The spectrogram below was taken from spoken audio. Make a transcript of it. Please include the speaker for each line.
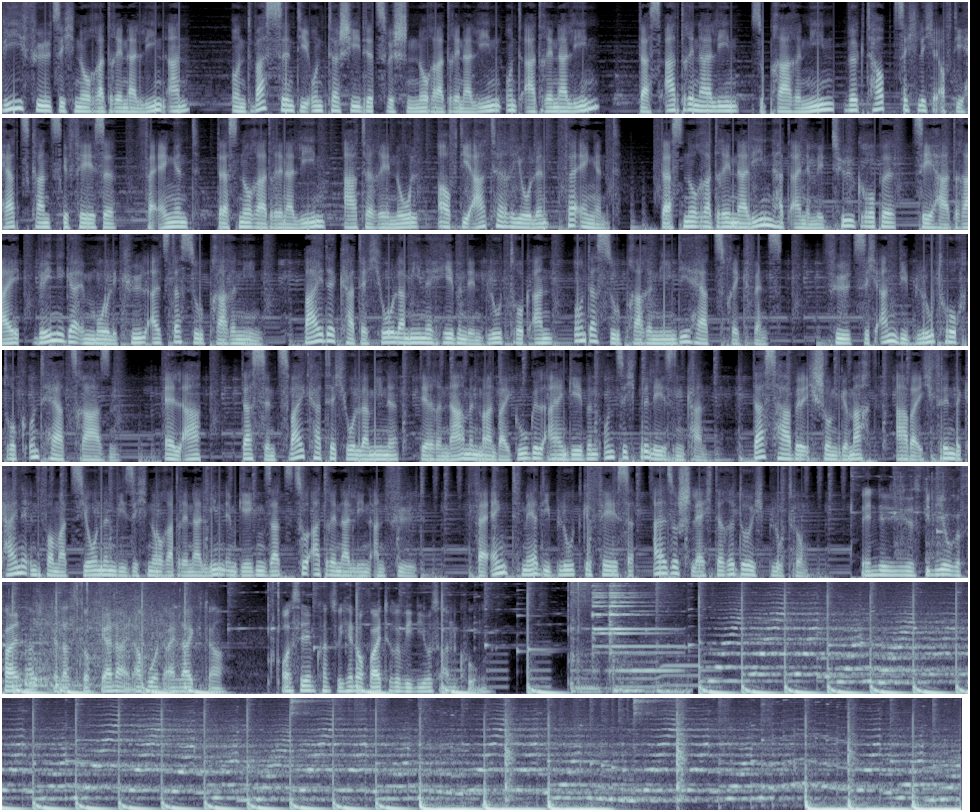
Speaker 1: Wie fühlt sich Noradrenalin an? Und was sind die Unterschiede zwischen Noradrenalin und Adrenalin? Das Adrenalin, Suprarenin, wirkt hauptsächlich auf die Herzkranzgefäße, verengend, das Noradrenalin, Arterenol, auf die Arteriolen, verengend. Das Noradrenalin hat eine Methylgruppe, CH3, weniger im Molekül als das Suprarenin. Beide Katecholamine heben den Blutdruck an und das Suprarenin die Herzfrequenz. Fühlt sich an wie Bluthochdruck und Herzrasen. LA, das sind zwei Katecholamine, deren Namen man bei Google eingeben und sich belesen kann. Das habe ich schon gemacht, aber ich finde keine Informationen, wie sich Noradrenalin im Gegensatz zu Adrenalin anfühlt. Verengt mehr die Blutgefäße, also schlechtere Durchblutung.
Speaker 2: Wenn dir dieses Video gefallen hat, dann lass doch gerne ein Abo und ein Like da. Außerdem kannst du hier noch weitere Videos angucken.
